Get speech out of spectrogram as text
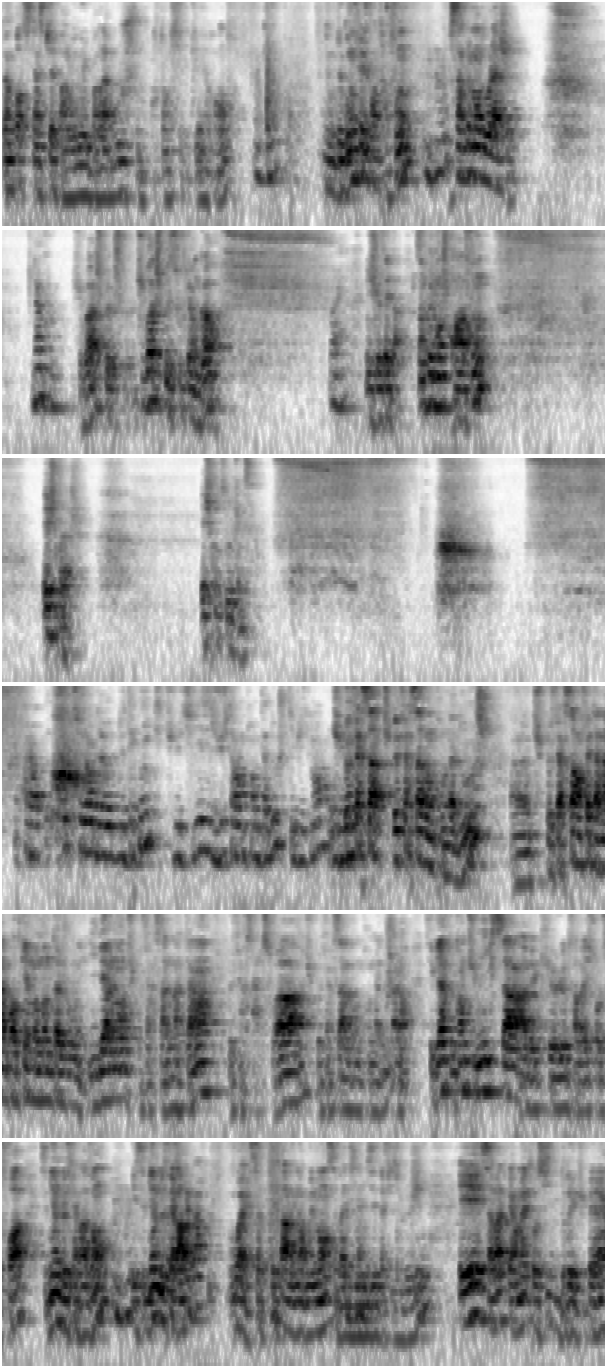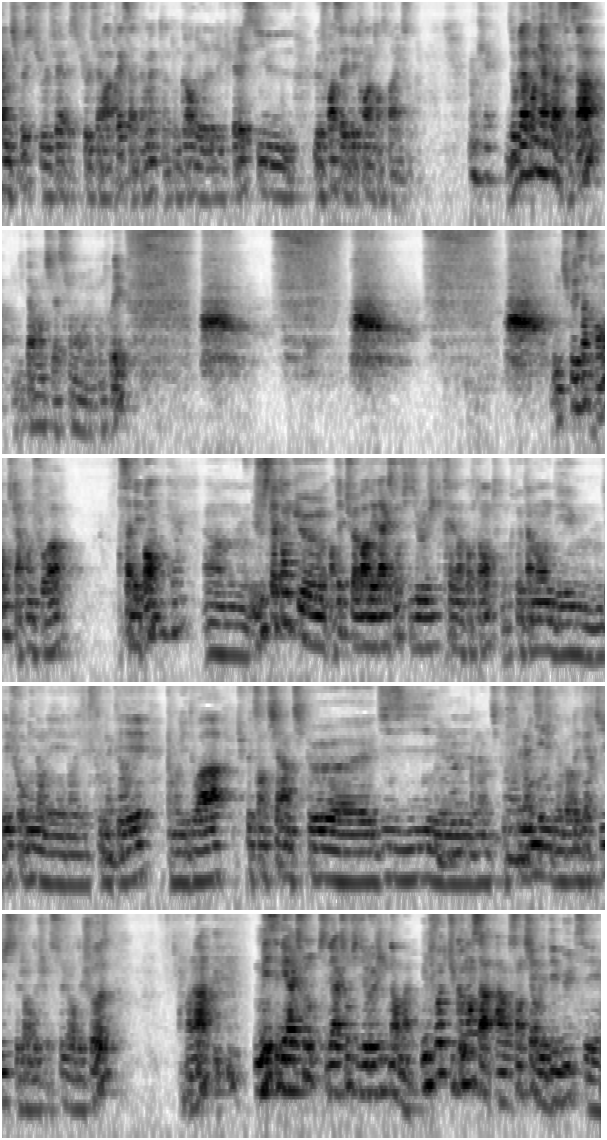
Peu importe si tu inspires par le nez ou par la bouche, l'important c'est que l'air rentre. Donc de gonfler le ventre à fond, Mhm. et simplement de relâcher. D'un coup. Tu vois, je peux, je tu vois que je peux souffler encore, Ouais. mais je le fais pas. Simplement je prends à fond, et je relâche. Et je continue comme ça. Alors, ce, genre de, de technique, tu l'utilises juste avant de prendre ta douche, typiquement Tu peux faire ça, tu peux faire ça avant de prendre la douche. euh, tu peux faire ça en fait à n'importe quel moment de ta journée. Idéalement, tu peux faire ça le matin, tu peux faire ça le soir, tu peux faire ça avant de prendre la douche. Alors, c'est clair que quand tu mixes ça avec euh, le travail sur le froid, c'est bien de le faire avant Mhm. et c'est bien de le faire prépare Ouais, ça te prépare énormément, ça va dynamiser ta physiologie et ça va te permettre aussi de récupérer un petit peu si tu veux le faire, si tu veux le faire après, ça va permettre à ton corps de le récupérer si le- froid ça a été trop intense par exemple. Donc la première phase c'est ça, l'hyperventilation euh, contrôlée. Donc tu fais ça 30, 40 fois, ça dépend. Euh, Jusqu'à temps que, en fait, tu vas avoir des réactions physiologiques très importantes, donc notamment des, des fourmis dans les, dans les extrémités, dans les doigts. Tu peux te sentir un petit peu euh, dizzy, Mhm. un petit peu flou, des vertiges. avoir des vertiges, ce genre de, choses- ce genre de choses. Voilà. Mais c'est des réactions, c'est des réactions physiologiques normales. Une fois que tu commences à, à ressentir le début de ces,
